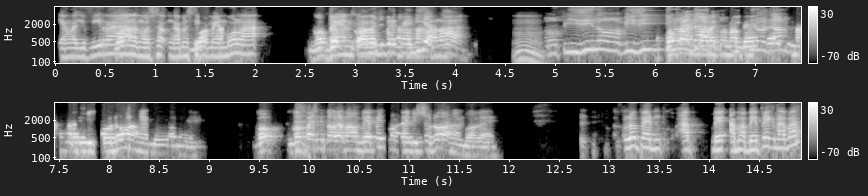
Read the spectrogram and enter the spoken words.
yang lagi viral, nggak usah nggak mesti Gua- pemain bola. gue pengen Sama collab jebret sama- media lah. Hmm. Oh, Vizi no, Vizi Gue pengen collab sama BP cuma Randy Show doang yang boleh. Gue gue pengen collab sama BP cuma Randy Show doang yang boleh. Lu pengen sama BP kenapa?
